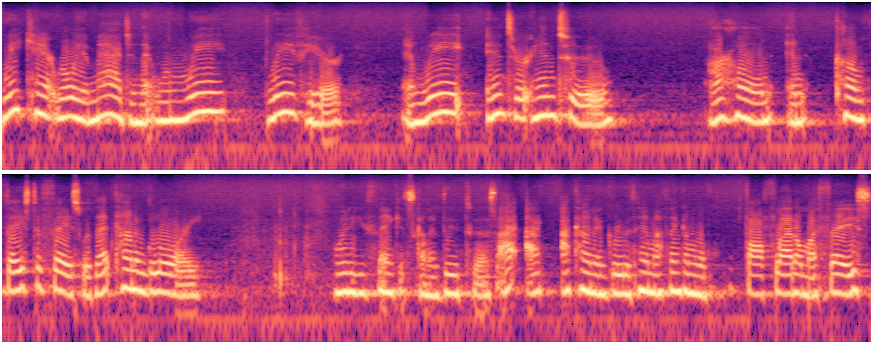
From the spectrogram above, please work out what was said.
we can't really imagine that when we leave here and we enter into our home and come face to face with that kind of glory, what do you think it's going to do to us? I, I, I kind of agree with him. I think I'm going to fall flat on my face,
